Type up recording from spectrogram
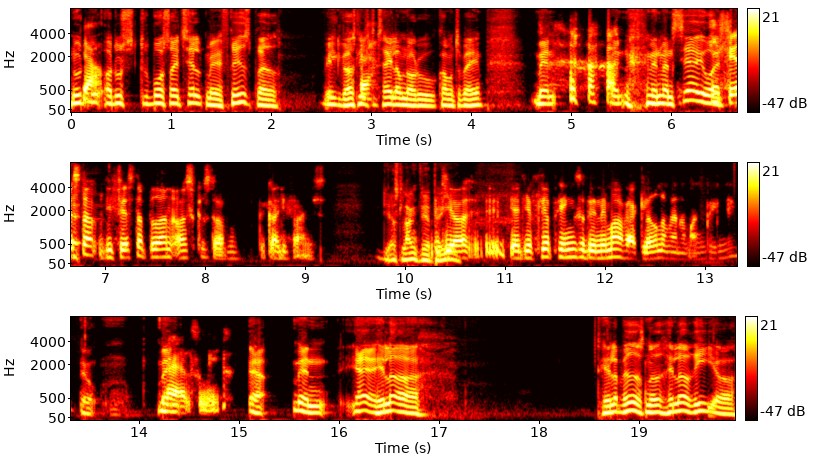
Nu, ja. Ja. du, og du, du bor så i telt med frihedsbrevet, hvilket vi også lige skal tale om, når du kommer tilbage. Men, men, men man ser jo, De at fester, de fester bedre end os, Kristoffer. Det gør de faktisk. de har også langt flere De penge. har, ja, de har flere penge, så det er nemmere at være glad, når man har mange penge. Ikke? Jo. Men, det er altid ment. ja, men jeg er hellere... Hellere, hvad hedder sådan noget? Hellere rig og...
